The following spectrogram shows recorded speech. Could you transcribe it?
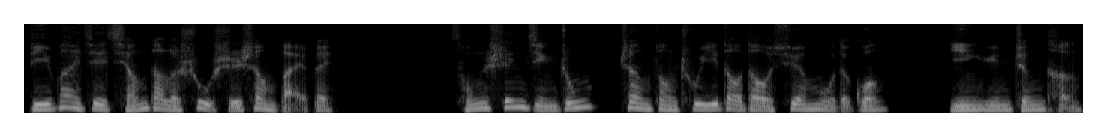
比外界强大了数十上百倍。从深井中绽放出一道道炫目的光，氤氲蒸腾。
